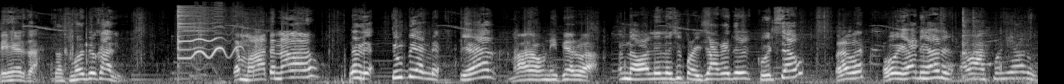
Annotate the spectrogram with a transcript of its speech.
લેહેરતા ચશ્મા જો ખાલી. એ માં તો ના લાવ્યો? લે, તું પહેર લે પહેર. મારા નહીં પહેરવા. નવા લઈ લેશું પૈસા આપણે તો ખોટ આવું. બરાબર? ઓ યાર યાર હવે આંખમાં નહીં આવું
